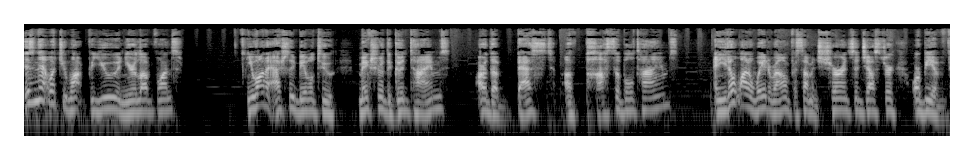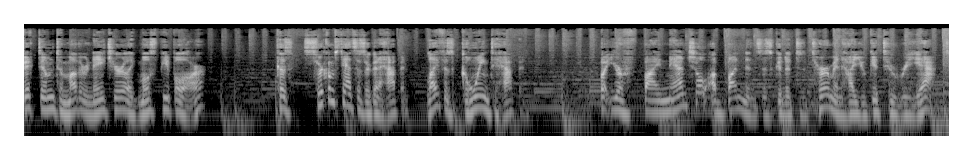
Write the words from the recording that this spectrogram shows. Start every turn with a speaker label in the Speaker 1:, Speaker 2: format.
Speaker 1: Isn't that what you want for you and your loved ones? You want to actually be able to make sure the good times are the best of possible times. And you don't want to wait around for some insurance adjuster or be a victim to Mother Nature like most people are. Because circumstances are going to happen. Life is going to happen. But your financial abundance is going to determine how you get to react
